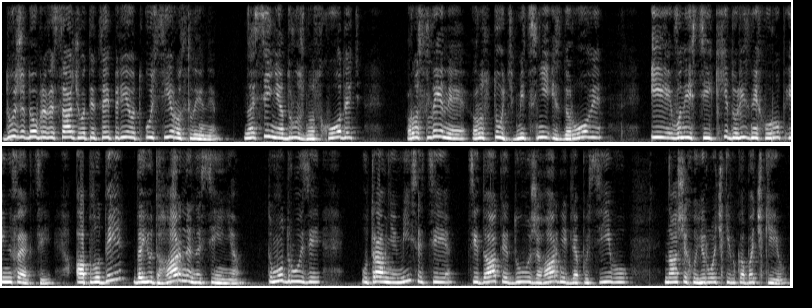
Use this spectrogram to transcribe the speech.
Дуже добре висаджувати цей період усі рослини. Насіння дружно сходить, рослини ростуть міцні і здорові, і вони стійкі до різних хвороб і інфекцій, а плоди дають гарне насіння. Тому, друзі, у травні місяці ці дати дуже гарні для посіву наших огірочків кабачків.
